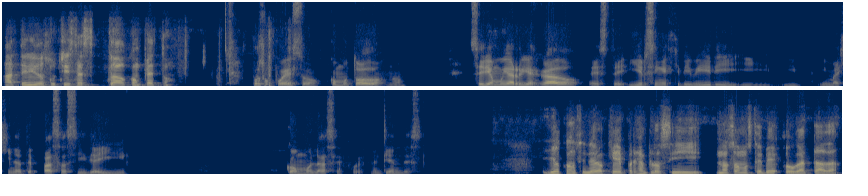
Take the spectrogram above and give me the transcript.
ha tenido sus chistes todo completo? Por supuesto, como todos, ¿no? Sería muy arriesgado este, ir sin escribir y, y- y imagínate, pasas y de ahí, ¿cómo la haces? Pues, ¿me entiendes? Yo considero que, por ejemplo, si no somos TV o Gatada,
